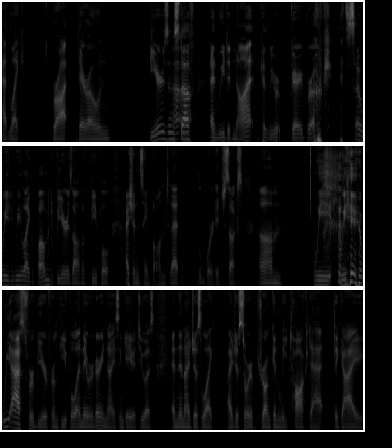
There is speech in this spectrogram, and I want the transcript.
had like brought their own beers and Uh-oh. stuff and we did not because we were very broke. And so we we like bummed beers off of people. I shouldn't say bummed that the wordage sucks. Um we we we asked for beer from people and they were very nice and gave it to us. And then i just like i just sort of drunkenly talked at the guy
